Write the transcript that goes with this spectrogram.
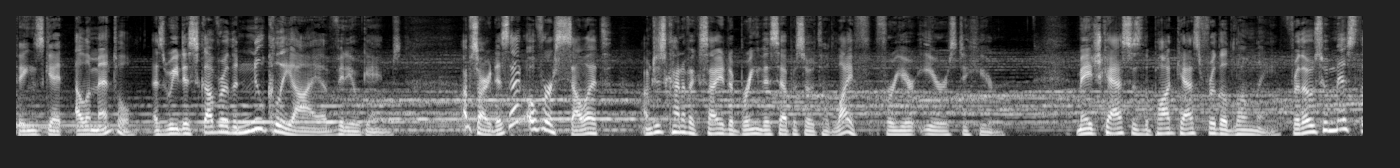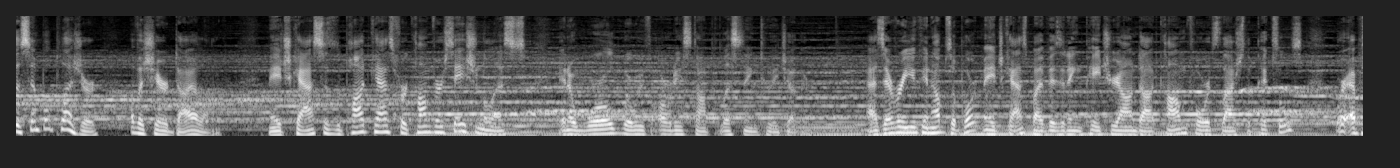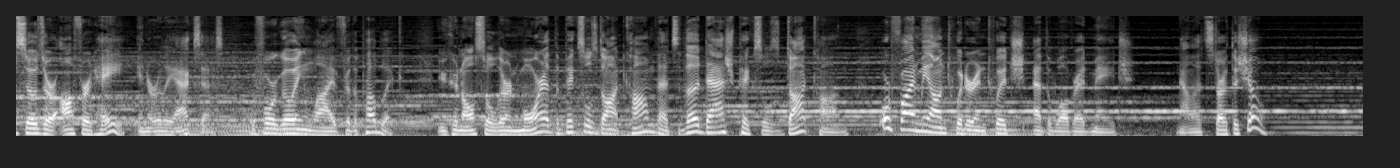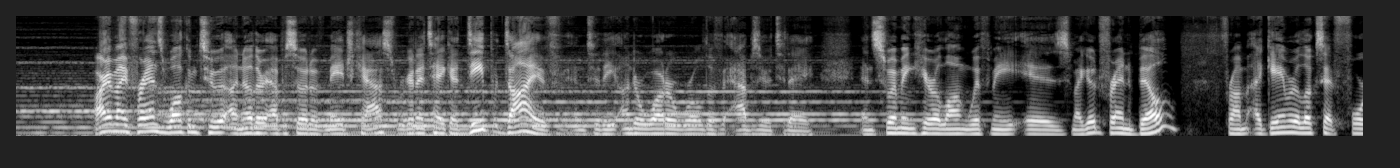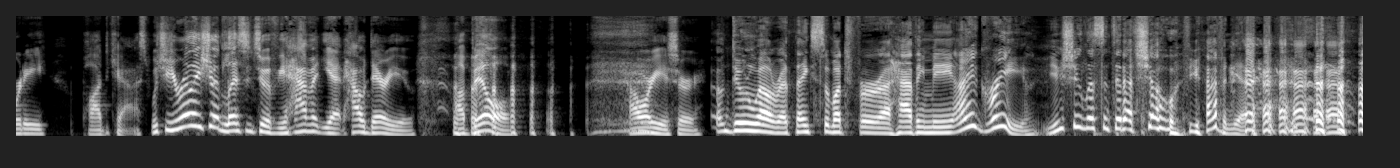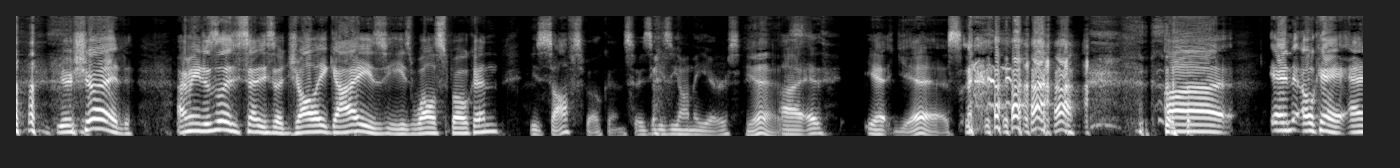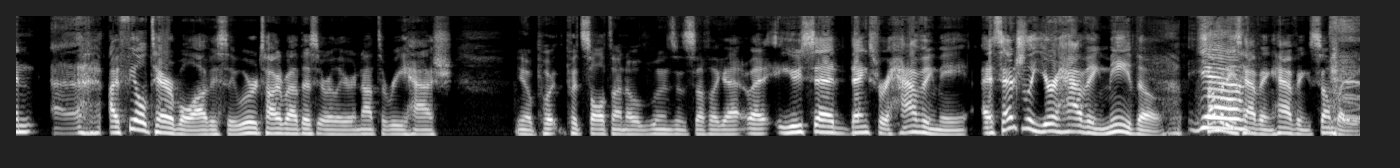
Things get elemental as we discover the nuclei of video games. I'm sorry, does that oversell it? I'm just kind of excited to bring this episode to life for your ears to hear. MageCast is the podcast for the lonely, for those who miss the simple pleasure of a shared dialogue. MageCast is the podcast for conversationalists in a world where we've already stopped listening to each other. As ever, you can help support MageCast by visiting patreon.com forward slash the pixels, where episodes are offered, hey, in early access, before going live for the public. You can also learn more at thepixels.com, that's the pixels.com, or find me on Twitter and Twitch at the Well Read Mage. Now let's start the show. All right, my friends, welcome to another episode of MageCast. We're going to take a deep dive into the underwater world of Abzu today. And swimming here along with me is my good friend Bill from A Gamer Looks at 40 podcast, which you really should listen to if you haven't yet. How dare you? Uh, Bill, how are you, sir? I'm doing well, Red. Thanks so much for uh, having me. I agree. You should listen to that show if you haven't yet. you should. I mean, just like I said, he's a jolly guy. He's he's well spoken. He's soft spoken, so he's easy on the ears. yes. Uh, yeah. Yes. uh, and okay, and uh, I feel terrible. Obviously, we were talking about this earlier. Not to rehash you know put put salt on old wounds and stuff like that. But you said thanks for having me. Essentially you're having me though. Yeah. somebody's having having somebody.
